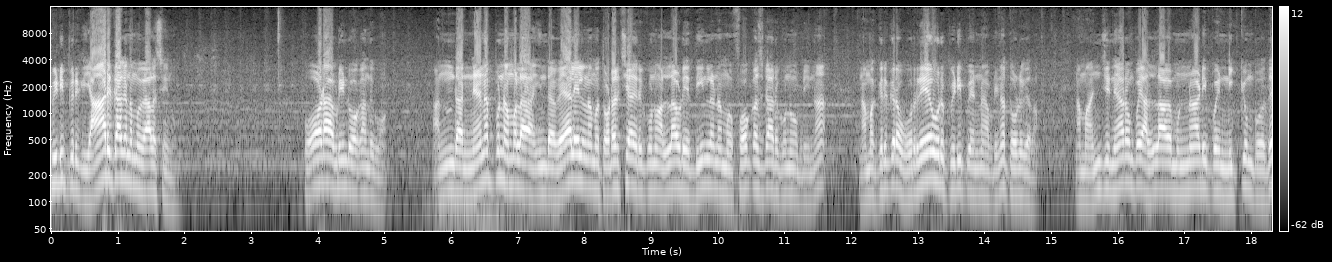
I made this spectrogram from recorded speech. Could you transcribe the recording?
பிடிப்பு இருக்குது யாருக்காக நம்ம வேலை செய்யணும்? போடா அப்படின்ட்டு உக்காந்துக்குவோம். அந்த நினப்பு நம்மளை இந்த வேலையில் நம்ம தொடர்ச்சியாக இருக்கணும் அல்லாவுடைய தீனில் நம்ம ஃபோக்கஸ்டாக இருக்கணும் அப்படின்னா நமக்கு இருக்கிற ஒரே ஒரு பிடிப்பு என்ன அப்படின்னா தொழுகை தான் நம்ம அஞ்சு நேரம் போய் அல்லாஹ் முன்னாடி போய் நிற்கும் போது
